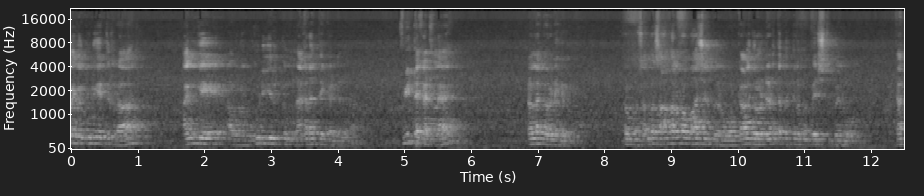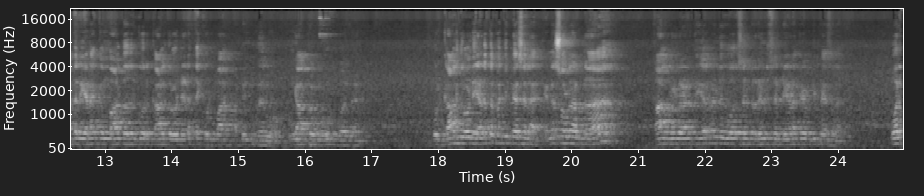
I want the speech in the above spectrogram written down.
உலக குடியேற்றுகிறார் அங்கே அவர்கள் குடியிருக்கும் நகரத்தை கட்டுகிறார். வீட்டை கட்டல. நல்லா கவனிக்கணும். ரொம்ப சம்ப சாதாரணமாக வாசிட்டு போயிடுவோம். கால் கிரௌண்ட் இடத்த பற்றி நம்ம பேசிட்டு போயிடுவோம். கத்தர் எனக்கும் வாழ்வதற்கு ஒரு கால் கிரௌண்ட் இடத்தை கொடுப்பார் அப்படின்ட்டு போயிடுவோம். இங்கே அப்போ ஊருக்கு பாருங்க ஒரு காலேஜோட இடத்த பற்றி பேசலை. என்ன சொல்கிறாருன்னா காலேஜோட கிரௌண்ட் இடத்தையோ ரெண்டு ஒரு சென்ட் ரெண்டு சென்ட் இடத்தை பற்றி பேசலை. ஒரு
